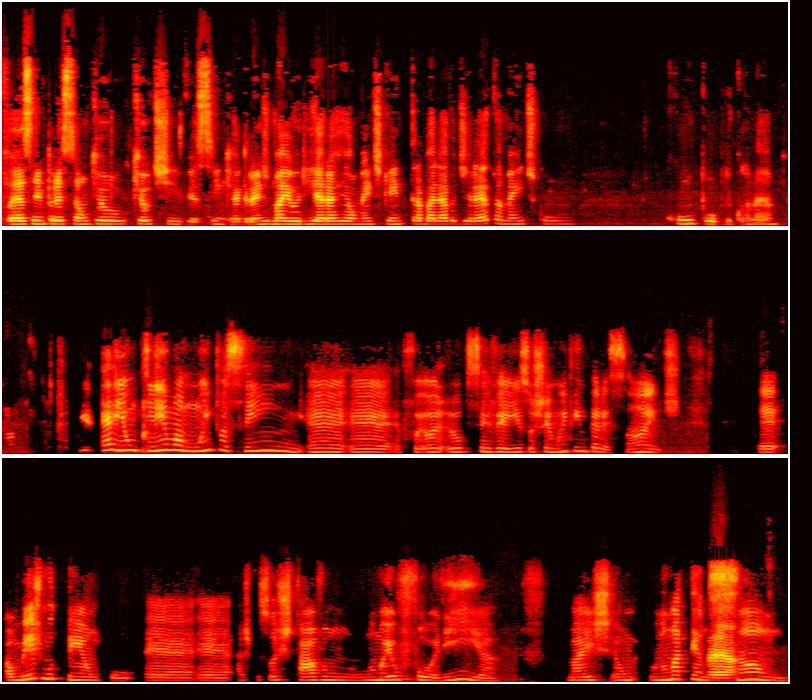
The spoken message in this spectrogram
foi essa impressão que eu, que eu tive, assim, que a grande maioria era realmente quem trabalhava diretamente com, com o público, né? É, e um clima muito assim, é, é, foi, eu observei isso, achei muito interessante. É, ao mesmo tempo, é, é, as pessoas estavam numa euforia, mas é numa tensão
